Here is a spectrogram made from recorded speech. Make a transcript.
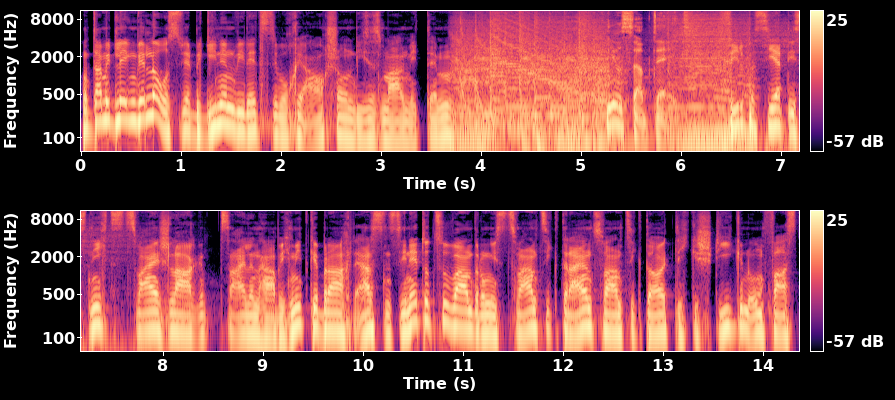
Und damit legen wir los. Wir beginnen wie letzte Woche auch schon dieses Mal mit dem News Update. Viel passiert ist nichts. Zwei Schlagzeilen habe ich mitgebracht. Erstens, die Nettozuwanderung ist 2023 deutlich gestiegen, umfasst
